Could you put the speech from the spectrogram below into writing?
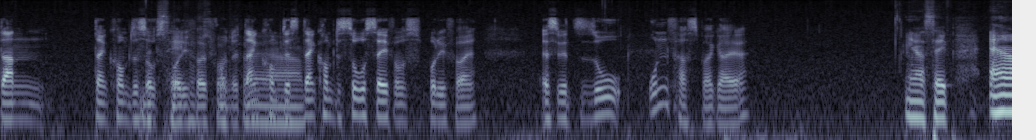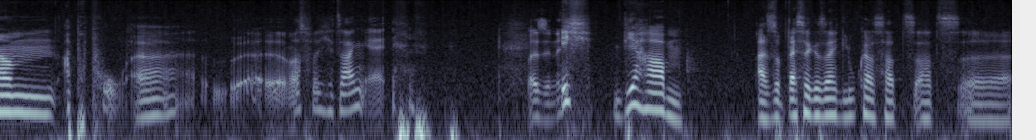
dann, dann kommt es auf Spotify, auf Freunde. Spotify, Dann kommt ja. es, dann kommt es so safe auf Spotify. Es wird so unfassbar geil. Ja, safe. Ähm, apropos, äh, äh, was wollte ich jetzt sagen? Äh, Weiß ich nicht. ich, wir haben, also besser gesagt, Lukas hat, hat's, äh,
